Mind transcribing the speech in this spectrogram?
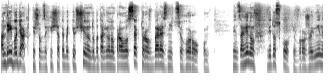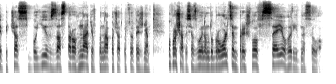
Андрій Бодяк пішов захищати батьківщину до батальйону правого сектора в березні цього року. Він загинув від осколків ворожої міни під час боїв за Старогнатівку на початку цього тижня. Попрощатися з воїном-добровольцем прийшло все його рідне село.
